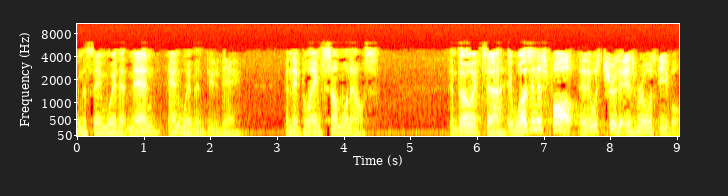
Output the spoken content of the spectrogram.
in the same way that men and women do today. And they blame someone else. And though it, uh, it wasn't his fault, and it was true that Israel was evil,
